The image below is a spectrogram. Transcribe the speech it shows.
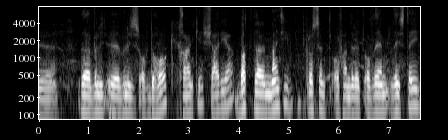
uh, the village, uh, villages of Dohok, Khanki, Sharia, but the 90% of 100 of them, they stay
